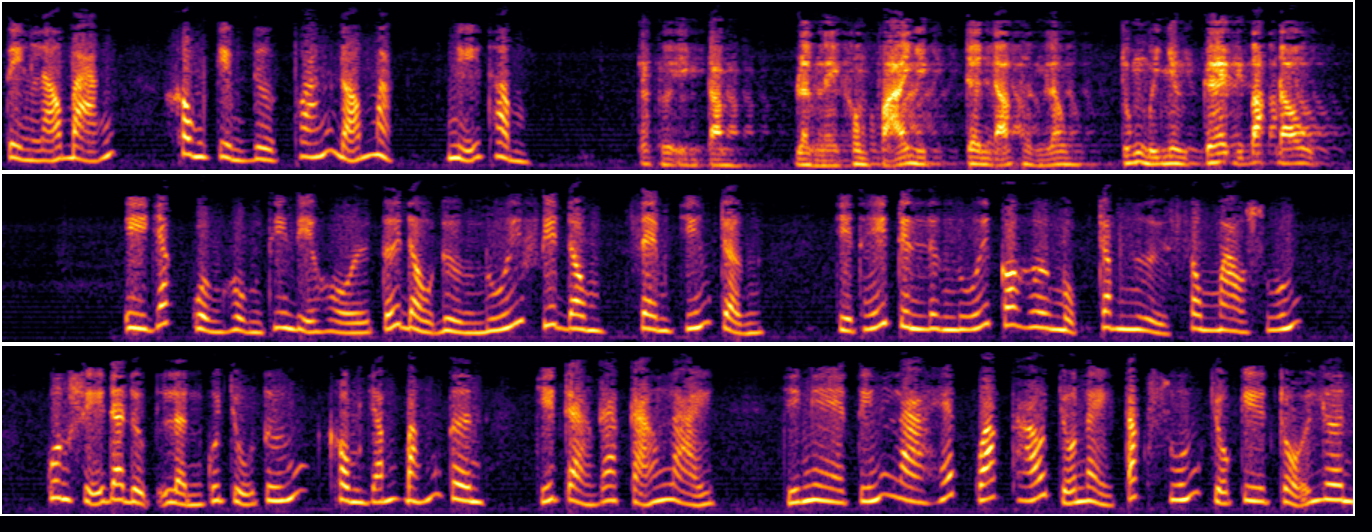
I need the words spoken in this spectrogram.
tiền lão bản. Không kìm được thoáng đỏ mặt, nghĩ thầm. Các người yên tâm. Lần này không phải như trên đảo Thần Long. Chúng mỹ nhân kế bị bắt đâu y dắt quần hùng thiên địa hội tới đầu đường núi phía đông xem chiến trận. Chỉ thấy trên lưng núi có hơn 100 người xông mau xuống. Quân sĩ đã được lệnh của chủ tướng, không dám bắn tên, chỉ tràn ra cản lại. Chỉ nghe tiếng la hét quát tháo chỗ này tắt xuống chỗ kia trỗi lên.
